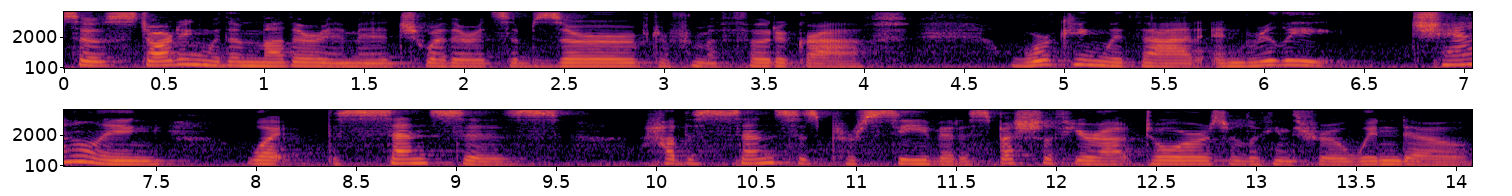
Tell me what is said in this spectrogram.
So, starting with a mother image, whether it's observed or from a photograph, working with that and really channeling what the senses, how the senses perceive it, especially if you're outdoors or looking through a window.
